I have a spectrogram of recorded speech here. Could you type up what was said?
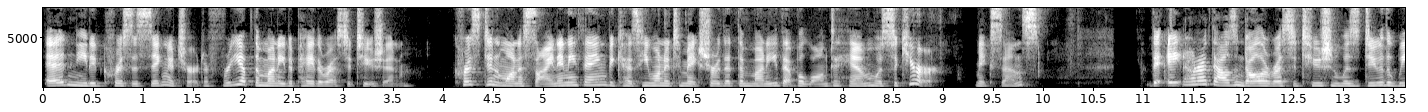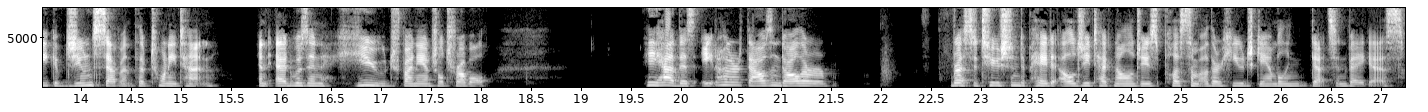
Ed needed Chris's signature to free up the money to pay the restitution. Chris didn't want to sign anything because he wanted to make sure that the money that belonged to him was secure. Makes sense. The $800,000 restitution was due the week of June 7th of 2010, and Ed was in huge financial trouble. He had this $800,000 restitution to pay to LG Technologies plus some other huge gambling debts in Vegas.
